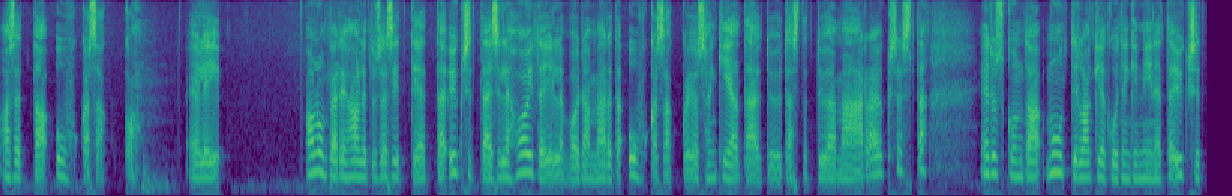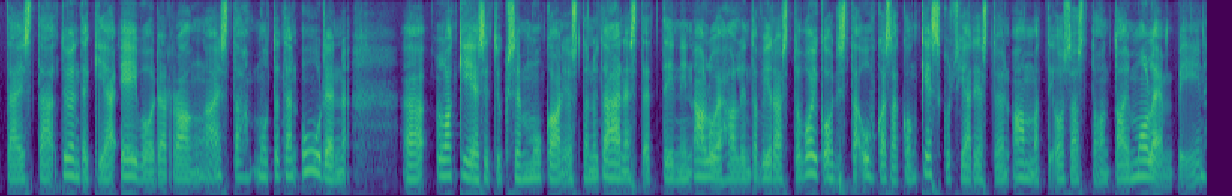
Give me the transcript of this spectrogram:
asettaa uhkasakko. Eli alun perin hallitus esitti, että yksittäisille hoitajille voidaan määrätä uhkasakko, jos hän kieltäytyy tästä työmääräyksestä. Eduskunta muutti lakia kuitenkin niin, että yksittäistä työntekijää ei voida rangaista, mutta tämän uuden lakiesityksen mukaan, josta nyt äänestettiin, niin aluehallintovirasto voi kohdistaa uhkasakon keskusjärjestöön, ammattiosastoon tai molempiin.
